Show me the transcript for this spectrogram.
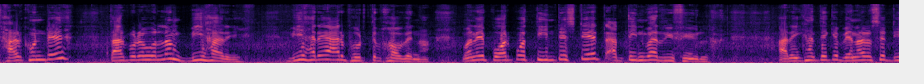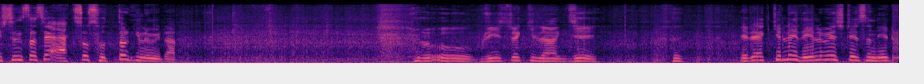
ঝাড়খণ্ডে, তারপরে বললাম বিহারে। বিহারে আর ভরতে হবে না। মানে পরপর তিনটে স্টেট আর তিনবার রিফিউল। আর এখান থেকে বেনারসের ডিস্টেন্স আছে একশো সত্তর কিলোমিটার। ও ব্রিজটা কি লাগছে? এটা অ্যাকচুয়ালি রেলওয়ে স্টেশন এটা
